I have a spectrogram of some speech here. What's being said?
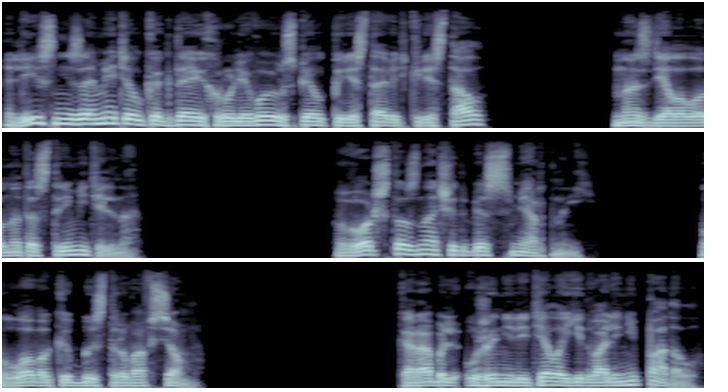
Лис не заметил, когда их рулевой успел переставить кристалл, но сделал он это стремительно. Вот что значит бессмертный. Ловок и быстро во всем. Корабль уже не летел, а едва ли не падал.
